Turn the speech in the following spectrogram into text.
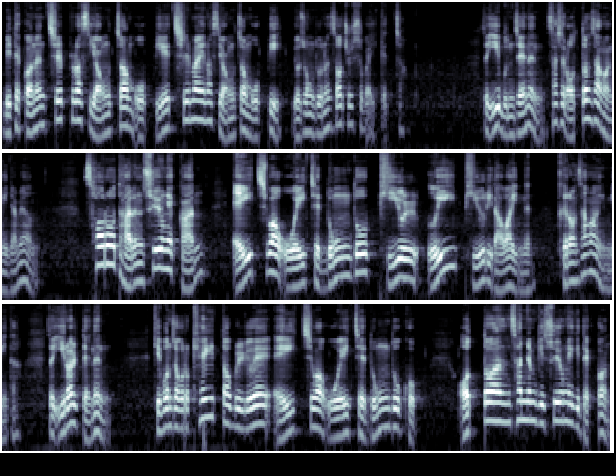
밑에 거는 7 플러스 0.5b에 7 마이너스 0.5b 요 정도는 써줄 수가 있겠죠. 그래서 이 문제는 사실 어떤 상황이냐면 서로 다른 수용액 간 H와 OH의 농도 비율의 비율이 나와 있는 그런 상황입니다. 그래서 이럴 때는 기본적으로 KW의 H와 OH의 농도 곱 어떠한 산염기 수용액이 됐건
